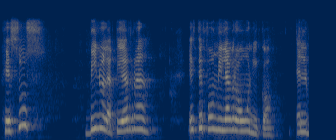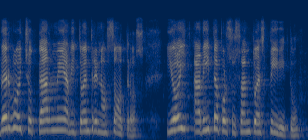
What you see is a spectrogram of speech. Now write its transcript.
Jesús vino a la tierra, este fue un milagro único. El verbo hecho carne habitó entre nosotros y hoy habita por su Santo Espíritu.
